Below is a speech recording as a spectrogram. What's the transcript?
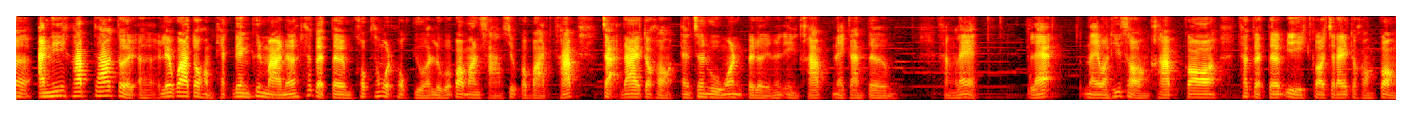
เอออันนี้ครับถ้าเกิดเออเรียกว่าตัวของแพ็คเด้งขึ้นมาเนอะถ้าเกิดเติมครบทั้งหมด 6 หยวน หรือว่าประมาณ 30 กว่าบาทครับ จะได้ตัวของ Angel Woman ไปเลยนั่นเองครับ ในการเติมครั้งแรก และในวันที่ 2 ครับ ก็ถ้าเกิดเติมอีกก็จะได้ตัวของกล่อง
